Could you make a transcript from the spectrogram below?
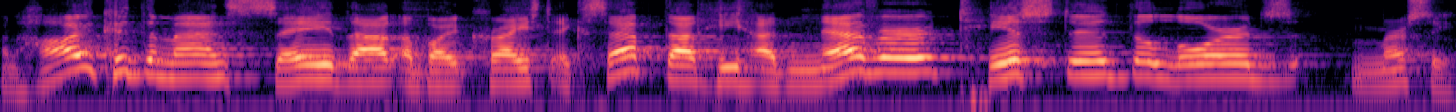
And how could the man say that about Christ except that he had never tasted the Lord's mercy?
